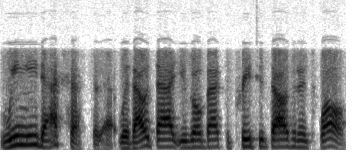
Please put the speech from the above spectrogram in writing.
we need access to that. Without that, you go back to pre 2012.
